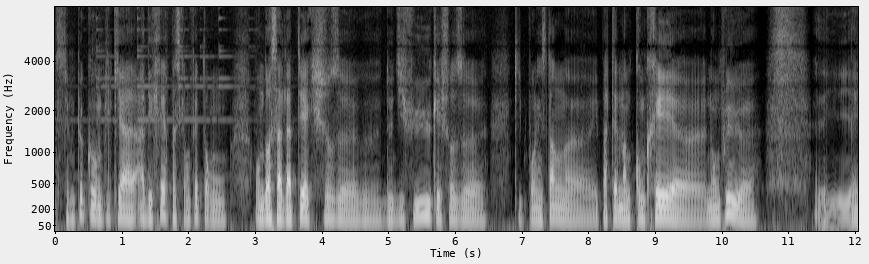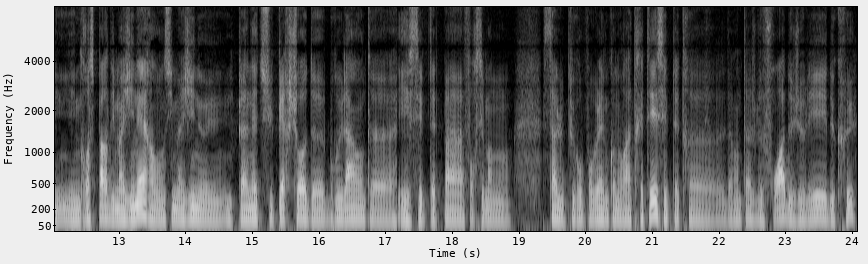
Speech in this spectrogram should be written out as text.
c'est un peu compliqué à, décrire parce qu'en fait on, doit s'adapter à quelque chose de, diffus, quelque chose qui pour l'instant n'est pas tellement concret non plus il y a une grosse part d'imaginaire. On s'imagine une planète super chaude, brûlante, euh, et c'est peut-être pas forcément ça le plus gros problème qu'on aura à traiter. C'est peut-être euh, davantage de froid, de gelée, de cru.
